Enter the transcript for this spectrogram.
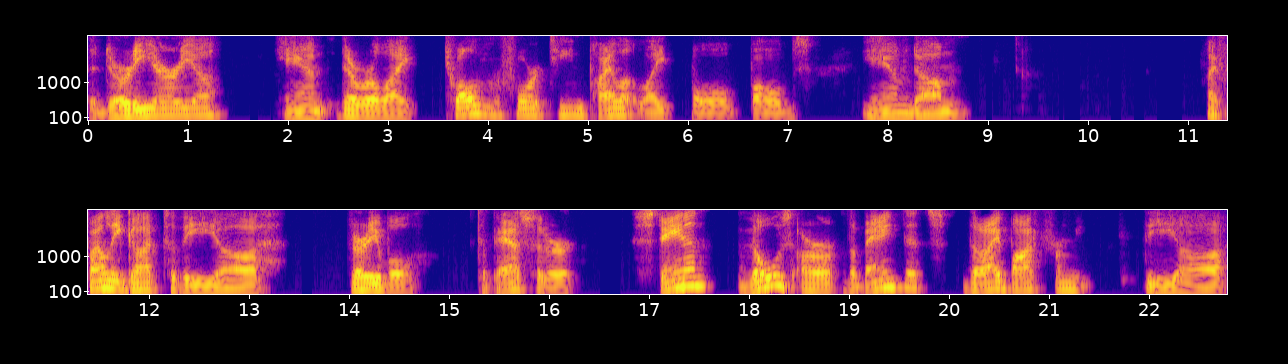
the dirty area. And there were like 12 or 14 pilot light bulb, bulbs. And um, I finally got to the uh, variable capacitor. Stan, those are the magnets that I bought from the uh,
